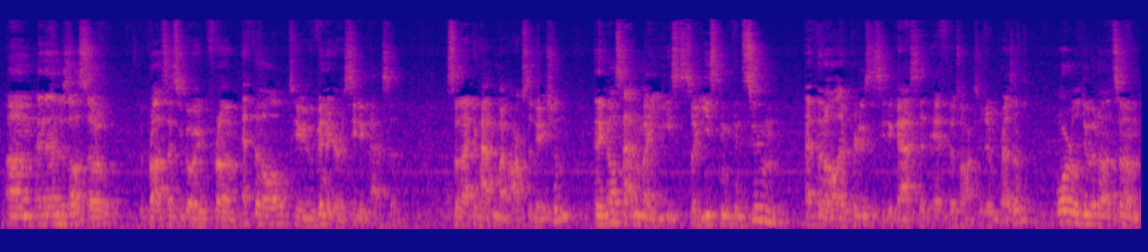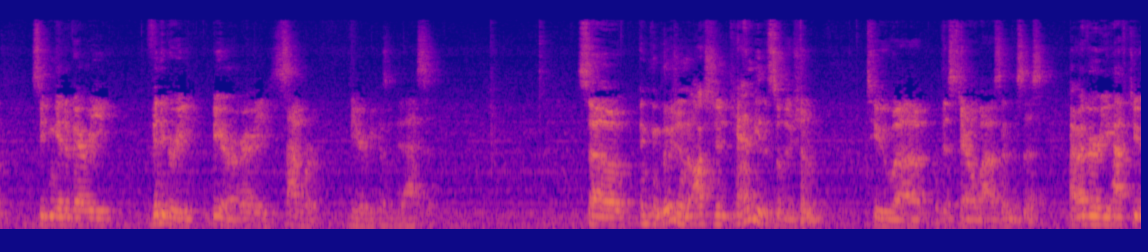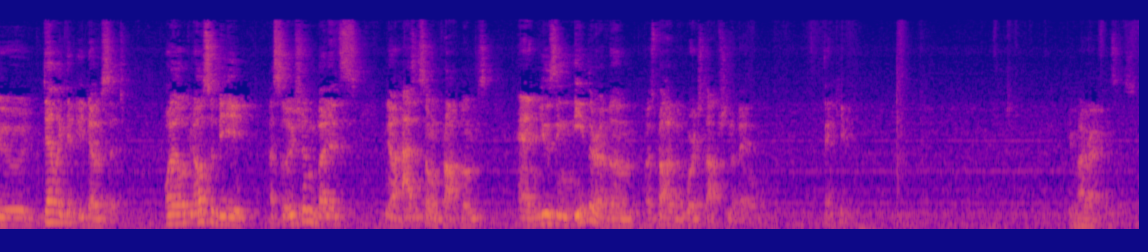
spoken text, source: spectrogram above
Um, and then there's also the process of going from ethanol to vinegar, acetic acid. So that can happen by oxidation, and it can also happen by yeast. So yeast can consume ethanol and produce acetic acid if there's oxygen present, or it'll do it on its own. So you can get a very vinegary beer, a very sour beer because of the acid. So, in conclusion, oxygen can be the solution to uh, this sterol biosynthesis. However, you have to delicately dose it. Oil can also be a solution, but it's you know has its own problems and using neither of them was probably option available. Thank you. Here are my references.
